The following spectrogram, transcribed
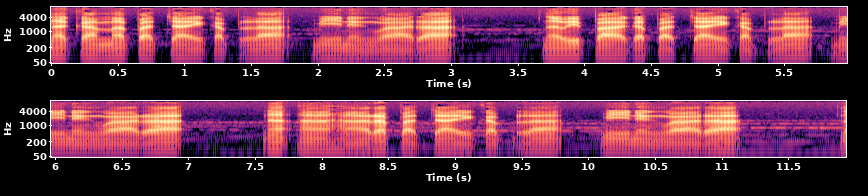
นกรรมปัจจัยกับละมีหนึ่งวาระ นวิปากปัจจัยกับละมีหนึ่งวาระ นอาหารปัจจัยกับละมีหนึ่งวาระ น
